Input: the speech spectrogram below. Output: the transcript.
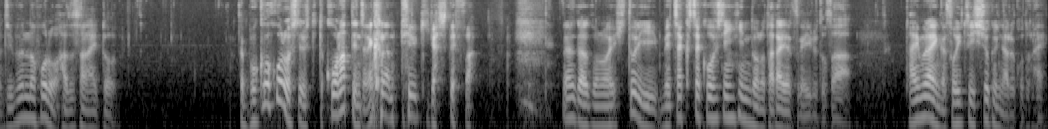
自分のフォローを外さないと僕をフォローしてる人ってこうなってんじゃないかなっていう気がしてさ。なんかこの一人めちゃくちゃ更新頻度の高いやつがいるとさタイムラインがそいつ一色になることない。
